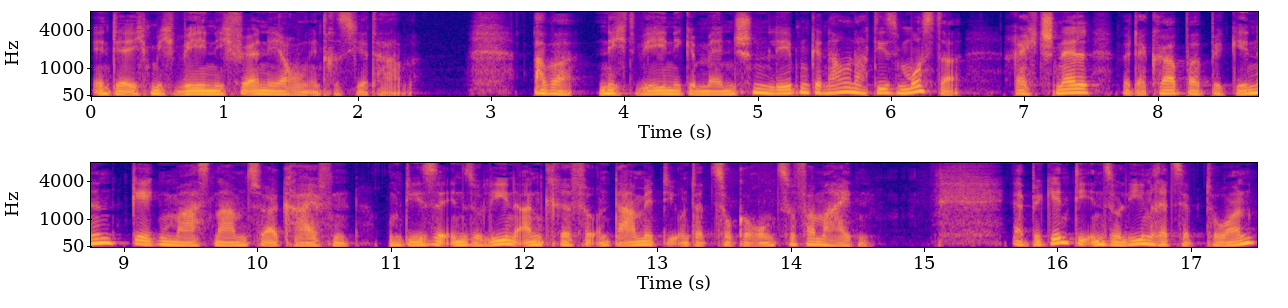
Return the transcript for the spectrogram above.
in der ich mich wenig für Ernährung interessiert habe. Aber nicht wenige Menschen leben genau nach diesem Muster. Recht schnell wird der Körper beginnen, Gegenmaßnahmen zu ergreifen, um diese Insulinangriffe und damit die Unterzuckerung zu vermeiden. Er beginnt die Insulinrezeptoren,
